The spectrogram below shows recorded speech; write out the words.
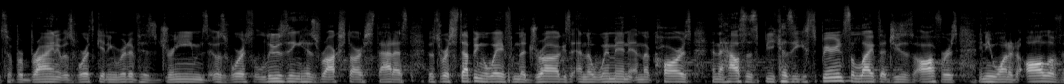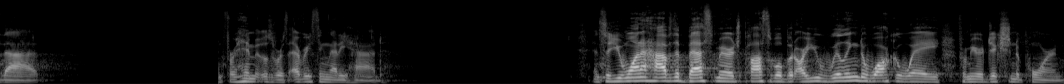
And so for Brian, it was worth getting rid of his dreams. It was worth losing his rock star status. It was worth stepping away from the drugs and the women and the cars and the houses because he experienced the life that Jesus offers and he wanted all of that. And for him, it was worth everything that he had. And so you want to have the best marriage possible, but are you willing to walk away from your addiction to porn?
